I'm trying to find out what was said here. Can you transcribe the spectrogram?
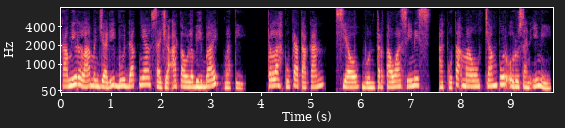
kami rela menjadi budaknya saja atau lebih baik mati. Telah kukatakan, Xiao Bun tertawa sinis, aku tak mau campur urusan ini.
